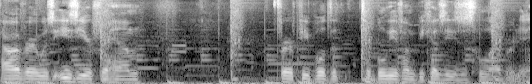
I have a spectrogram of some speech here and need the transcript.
However, it was easier for him for people to, to believe him because he's a celebrity.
